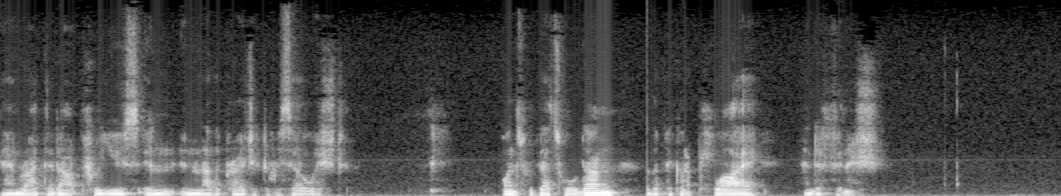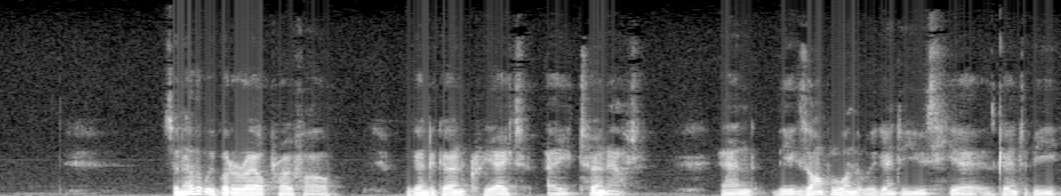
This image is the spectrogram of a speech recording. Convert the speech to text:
and write that out for use in, in another project if we so wished. Once with that's all done, the pick on apply and a finish. So now that we've got a rail profile, we're going to go and create a turnout. And the example one that we're going to use here is going to be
